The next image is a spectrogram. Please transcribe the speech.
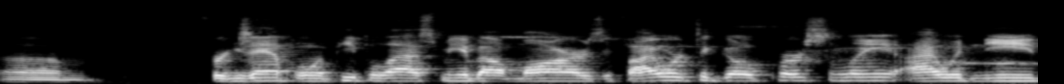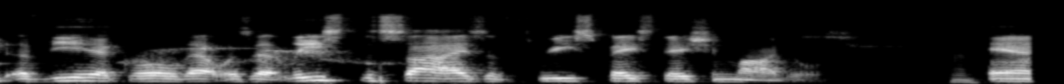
Um, for example, when people ask me about Mars, if I were to go personally, I would need a vehicle that was at least the size of three space station modules. And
